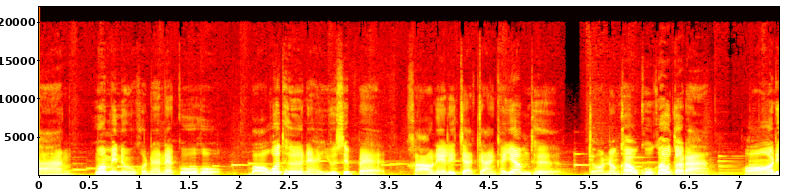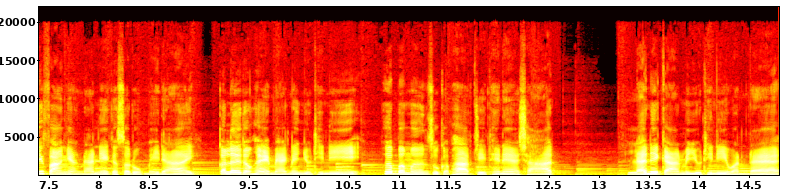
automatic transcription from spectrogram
ต่าง ว่าเมนูคนนั้นน่ะโกหก บอกว่าเธอเนี่ยอายุ 18 ขาเนี่ยเลยจัดการขย่ำเธอจนต้องเข้าคุกเข้าตารางอ๋อที่ฟังอย่างนั้นเนี่ยก็สรุปไม่ได้ ก็เลยต้องให้แม็กนั้นอยู่ที่นี่ เพื่อประเมินสุขภาพจิตให้แน่ชัด และในการมาอยู่ที่นี่วันแรก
